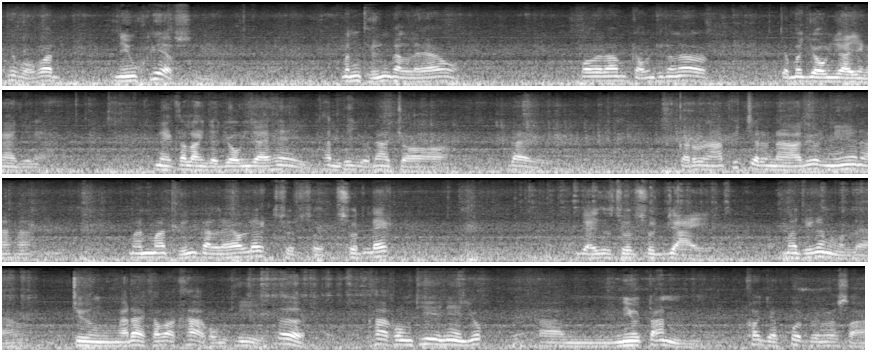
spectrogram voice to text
ที่บอกว่านิวเคลียสมันถึงกันแล้วพอเวลามันกลับมาถึงกันแล้วจะมาโยงใยยังไงจีเนี่ยเนี่ยกำลังจะโยงใยให้ท่านที่อยู่หน้าจอได้กรุณาพิจารณาเรื่องนี้นะฮะมันมาถึงกันแล้วเล็กสุดสุดๆสุดเล็ก ใหญ่สุดสุดสุดใหญ่มาถึงกันหมดแล้ว จึงมาได้คำว่าค่าคงที่ เออ ค่าคงที่เนี่ยยุคนิวตันเขาจะพูดเป็นภาษา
